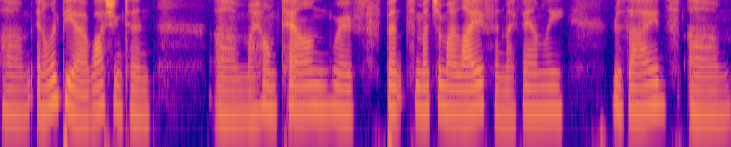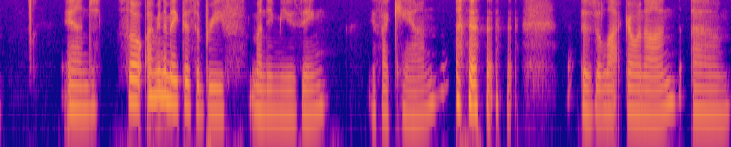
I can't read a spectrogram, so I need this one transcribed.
um, in Olympia, Washington, um, my hometown where I've spent much of my life and my family resides. Um, and so I'm going to make this a brief Monday musing if I can. There's a lot going on. Um,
